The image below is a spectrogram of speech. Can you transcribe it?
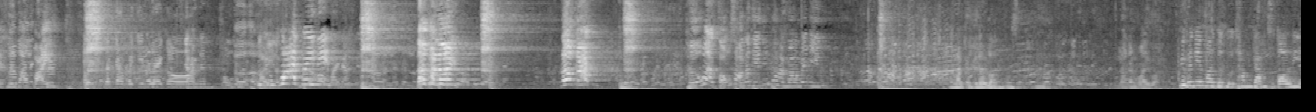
ได้คือก็เอาไปจะกลับไปกินอะไรก่อน ของเออเออฟาดไปนี่ เลิกกันเลย เลิกกัน ถือว่าสองสามนาทีที่ผ่านมาไม่มี รักกันไปแล้วเหรอเราสองคนรักกันไวว่ะพี่ไม่ได้มาดูดูทำยำสตอรี่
